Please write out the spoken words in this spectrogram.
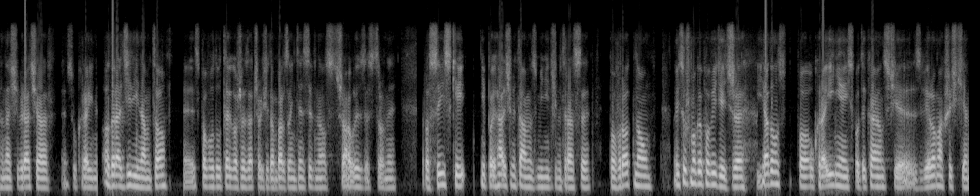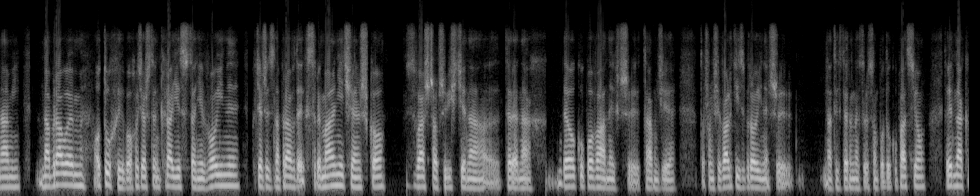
nasi bracia z Ukrainy odradzili nam to e, z powodu tego, że zaczęły się tam bardzo intensywne ostrzały ze strony rosyjskiej. Nie pojechaliśmy tam, zmieniliśmy trasę powrotną. No i cóż mogę powiedzieć, że jadąc po Ukrainie i spotykając się z wieloma chrześcijanami, nabrałem otuchy, bo chociaż ten kraj jest w stanie wojny, chociaż jest naprawdę ekstremalnie ciężko, zwłaszcza oczywiście na terenach deokupowanych, czy tam, gdzie toczą się walki zbrojne, czy na tych terenach, które są pod okupacją, to jednak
